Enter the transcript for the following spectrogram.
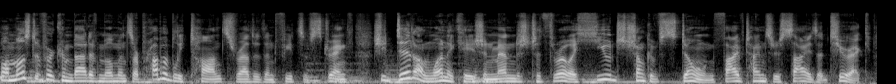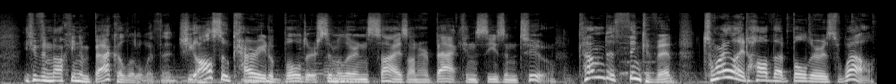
While most of her combative moments are probably taunts rather than feats of strength, she did on one occasion manage to throw a huge chunk of stone five times her size at Tirek, even knocking him back a little with it. She also carried a boulder similar in size on her back in season 2. Come to think of it, Twilight hauled that boulder as well,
